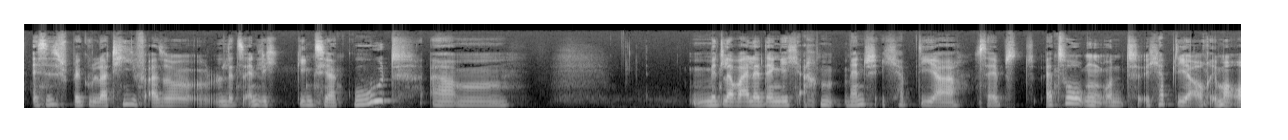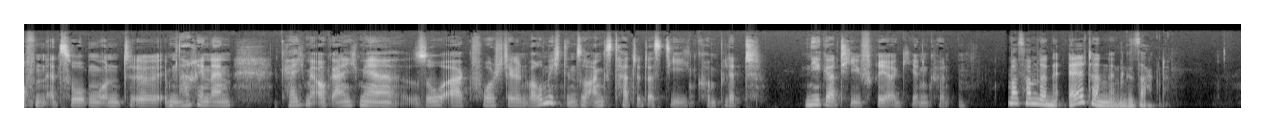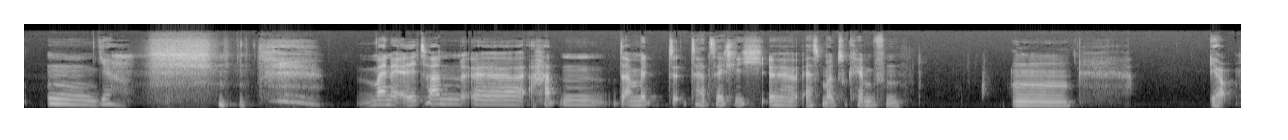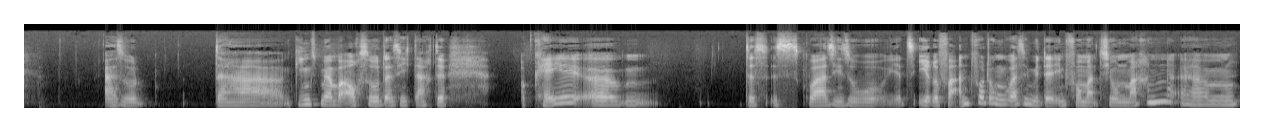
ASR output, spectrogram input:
es ist spekulativ. Also letztendlich ging es ja gut. Ähm, mittlerweile denke ich, ach Mensch, ich habe die ja selbst erzogen und ich habe die ja auch immer offen erzogen und äh, im Nachhinein kann ich mir auch gar nicht mehr so arg vorstellen, warum ich denn so Angst hatte, dass die komplett negativ reagieren könnten. Was haben deine Eltern denn gesagt? Mm, ja. Meine Eltern äh, hatten damit tatsächlich äh, erstmal zu kämpfen. Mm ja, also da ging es mir aber auch so, dass ich dachte, okay, ähm, das ist quasi so jetzt ihre Verantwortung, was sie mit der Information machen. Ähm,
